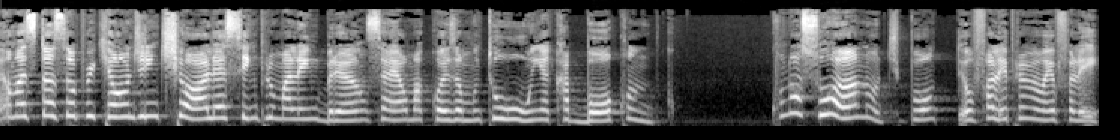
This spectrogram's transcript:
é uma situação porque onde a gente olha é sempre uma lembrança, é uma coisa muito ruim, acabou com, com o nosso ano. Tipo, eu falei pra minha mãe, eu falei,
